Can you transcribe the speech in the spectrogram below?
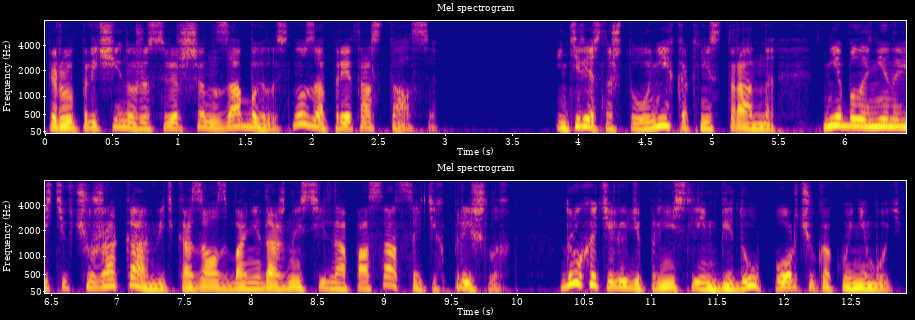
Первопричина уже совершенно забылась, но запрет остался. Интересно, что у них, как ни странно, не было ненависти к чужакам, ведь, казалось бы, они должны сильно опасаться этих пришлых. Вдруг эти люди принесли им беду, порчу какую-нибудь.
